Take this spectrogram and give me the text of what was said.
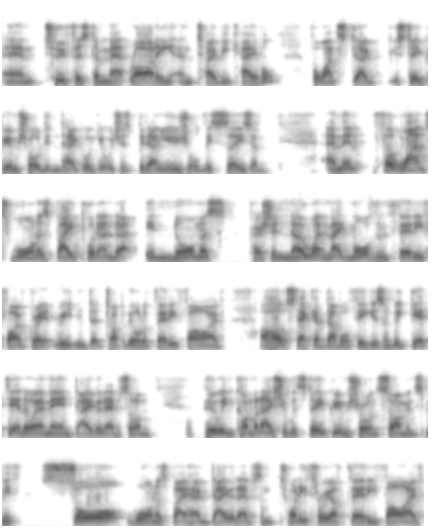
and two fors to Matt Riding and Toby Cable. For once, uh, Steve Grimshaw didn't take a wicket, which is a bit unusual this season. And then for once, Warner's Bay put under enormous pressure. No one made more than 35. Grant Reardon top of the order 35, a whole stack of double figures. And we get down to our man, David Absalom, who, in combination with Steve Grimshaw and Simon Smith, saw Warner's Bay home. David Absalom, 23 off 35,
